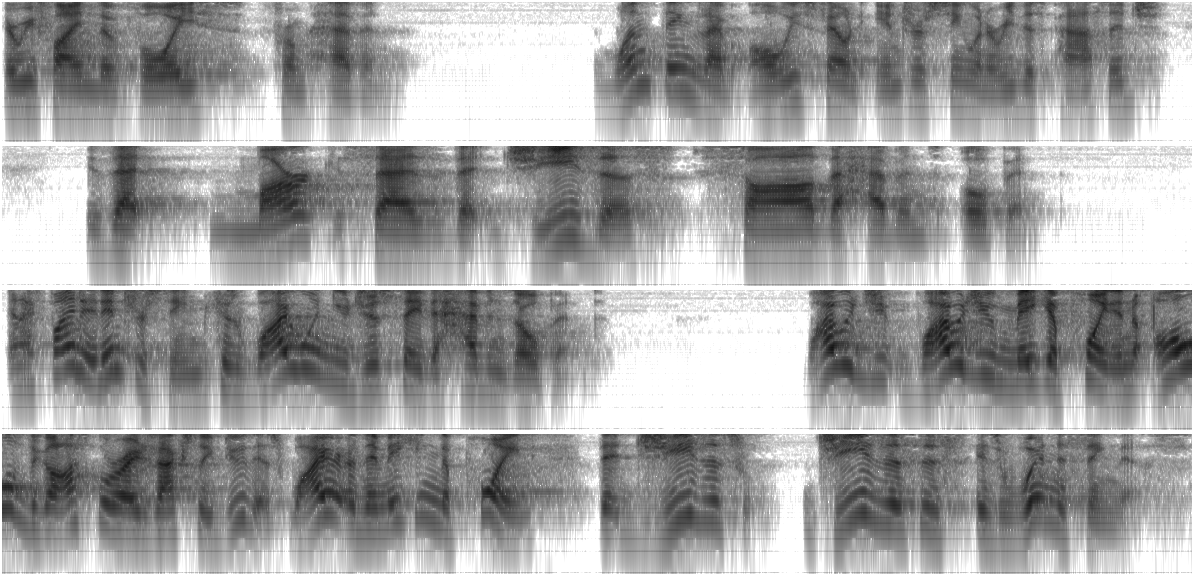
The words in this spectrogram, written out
Here we find the voice from heaven. One thing that I've always found interesting when I read this passage is that Mark says that Jesus saw the heavens open. And I find it interesting because why wouldn't you just say the heavens opened? Why would you, why would you make a point? And all of the gospel writers actually do this. Why are they making the point that Jesus, Jesus is, is witnessing this?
